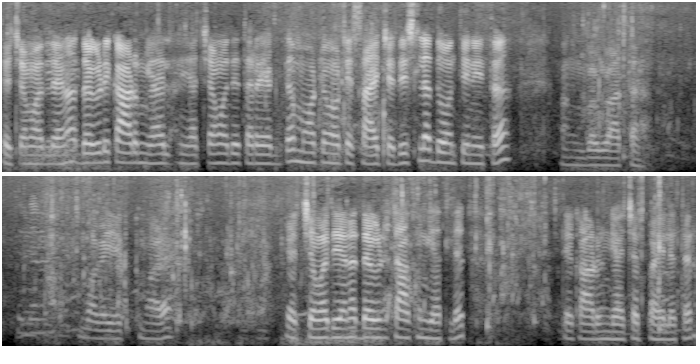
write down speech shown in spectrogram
त्याच्यामधले ना दगडी काढून घ्यायला ह्याच्यामध्ये तर एकदम मोठे मोठे सायचे दिसल्या दोन तीन इथं. मग बघू आता. बघा एक माळा. याच्यामध्ये आहे ना दगडी टाकून घेतलेत. ते काढून घ्यायच्यात पाहिलं तर.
